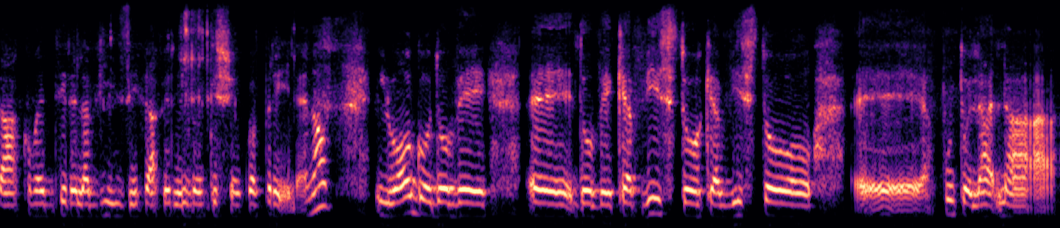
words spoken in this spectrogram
aperta come dire, la visita per il 25 aprile, no? il luogo dove, eh, dove che ha visto, che ha visto eh, appunto la, la,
